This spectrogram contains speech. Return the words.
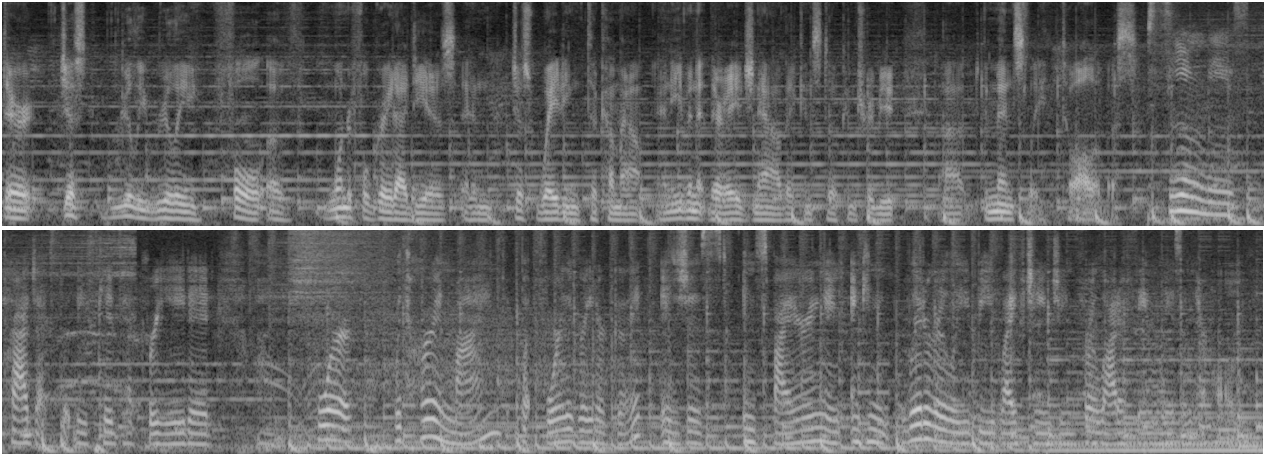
They're just really, really full of wonderful, great ideas and just waiting to come out. And even at their age now, they can still contribute uh, immensely to all of us. Seeing these projects that these kids have created um, for with her in mind, but for the greater good, is just inspiring and, and can literally be life changing for a lot of families in their home.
